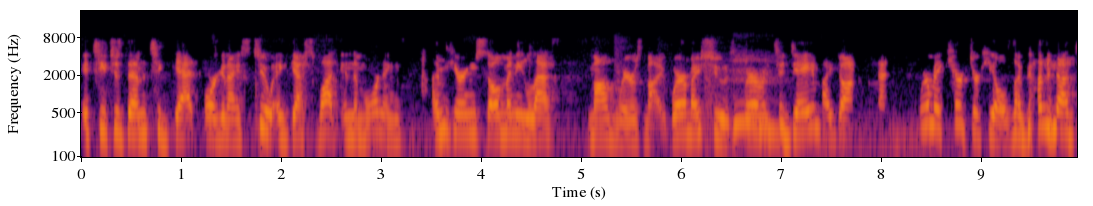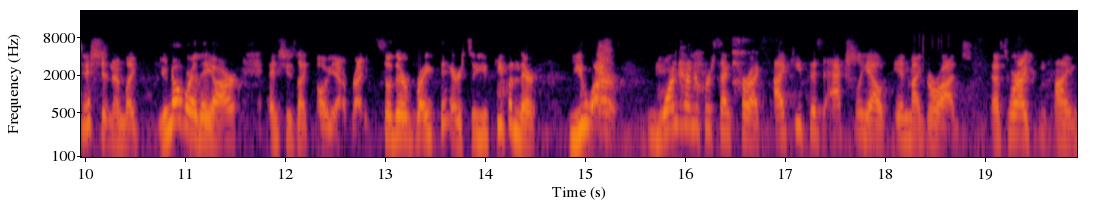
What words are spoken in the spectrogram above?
it teaches them to get organized too. And guess what? In the mornings, I'm hearing so many less, Mom, where's my, where are my shoes? Where are my, today my daughter said, where are my character heels? I've got an audition. I'm like, you know where they are. And she's like, oh yeah, right. So they're right there. So you keep them there. You are 100% correct. I keep this actually out in my garage. That's where I keep mine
